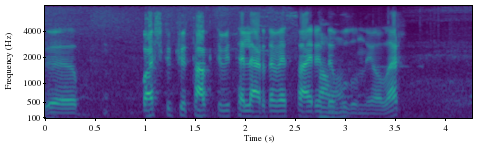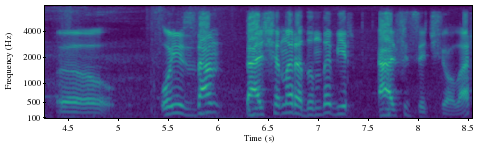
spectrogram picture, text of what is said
He. E, başka kötü aktivitelerde vesaire de Tamam. bulunuyorlar. E, o yüzden Belşanar adında bir elfi seçiyorlar.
